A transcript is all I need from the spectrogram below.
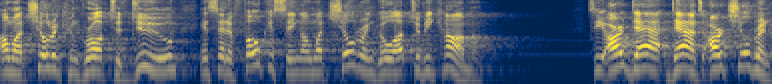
on what children can grow up to do instead of focusing on what children grow up to become. See, our dads, our children,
